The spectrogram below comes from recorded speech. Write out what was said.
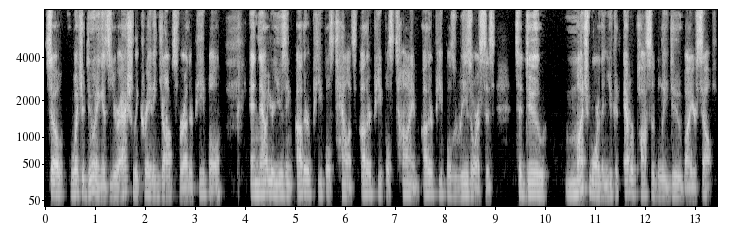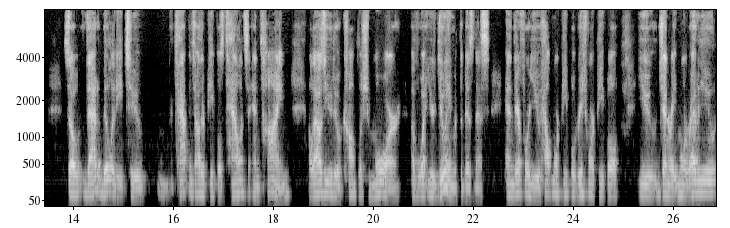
So what you're doing is you're actually creating jobs for other people and now you're using other people's talents other people's time other people's resources to do much more than you could ever possibly do by yourself. So that ability to tap into other people's talents and time allows you to accomplish more of what you're doing with the business and therefore you help more people reach more people you generate more revenue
